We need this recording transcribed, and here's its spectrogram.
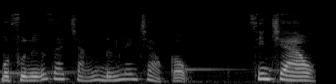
Một phụ nữ da trắng đứng lên chào cậu. Xin chào,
